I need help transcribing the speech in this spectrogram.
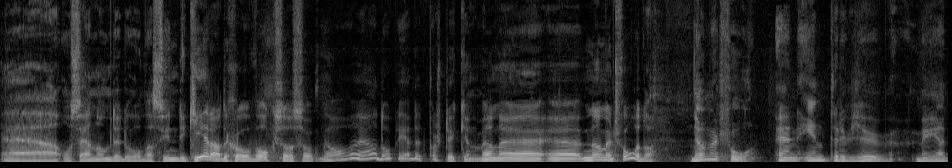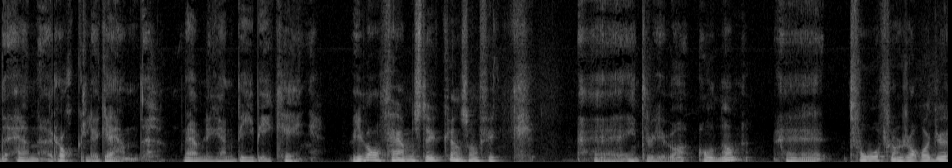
Eh, och sen om det då var syndikerad show också så ja, ja då blev det ett par stycken. Men eh, eh, nummer två då? Nummer två, en intervju med en rocklegend, nämligen B.B. King. Vi var fem stycken som fick eh, intervjua honom. Eh, två från radio,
